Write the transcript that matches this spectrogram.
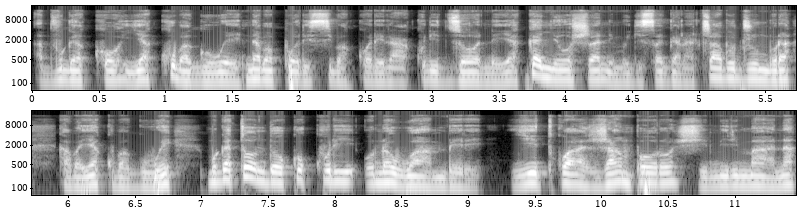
avuga ko yakubaguwe n'abapolisi bakorera kuri zone ya Kanyosha ni mu gisagara ca Bujumbura akaba yakubaguwe mu gatondo ko kuri uno wa mbere. Yitwa Jean Paul Nshimirimana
